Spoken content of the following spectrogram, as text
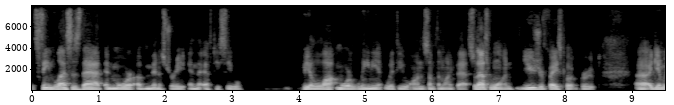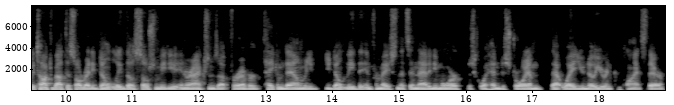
it's seen less as that and more of ministry and the ftc will be a lot more lenient with you on something like that. So that's one. Use your Facebook group. Uh, again, we talked about this already. Don't leave those social media interactions up forever. Take them down when you, you don't need the information that's in that anymore. Just go ahead and destroy them. That way, you know you're in compliance there.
